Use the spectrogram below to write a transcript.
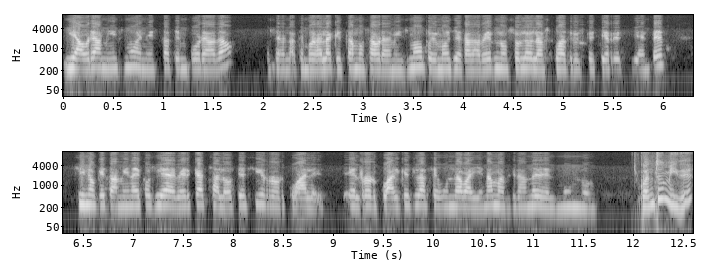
Y ahora mismo, en esta temporada, o sea, en la temporada en la que estamos ahora mismo, podemos llegar a ver no solo las cuatro especies residentes, sino que también hay posibilidad de ver cachalotes y rorcuales. El rorcual, que es la segunda ballena más grande del mundo. ¿Cuánto mide?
